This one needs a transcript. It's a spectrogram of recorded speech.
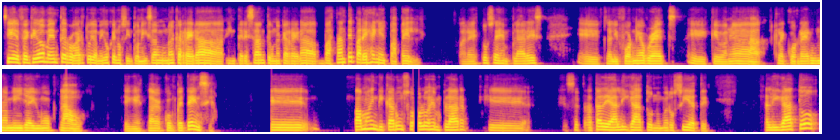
Sí, efectivamente, Roberto y amigos que nos sintonizan, una carrera interesante, una carrera bastante pareja en el papel para estos ejemplares eh, California Reds eh, que van a recorrer una milla y un octavo en esta competencia. Eh, vamos a indicar un solo ejemplar. se trata de Aligato número 7. Aligato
